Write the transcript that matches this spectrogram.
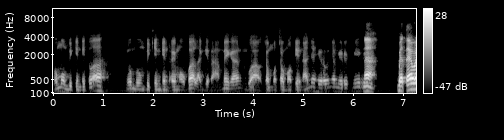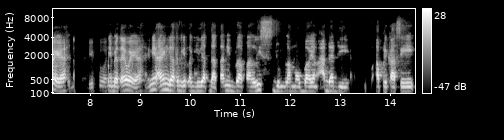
gua mau bikin itu ah gua mau bikin genre MOBA lagi rame kan gua comot-comotin aja hero nya mirip-mirip Nah, BTW ya. Gitu Ini BTW ya. Ini Aing lihat lagi, lagi lihat data nih berapa list jumlah MOBA yang ada di aplikasi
